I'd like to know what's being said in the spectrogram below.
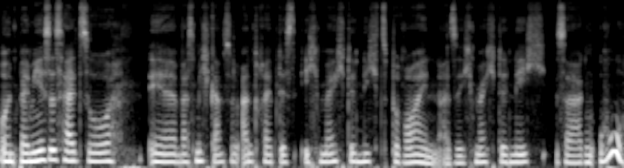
Und bei mir ist es halt so, äh, was mich ganz so antreibt, ist, ich möchte nichts bereuen. Also ich möchte nicht sagen, oh,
